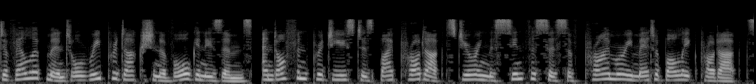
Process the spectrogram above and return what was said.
development or reproduction of organisms, and often produced as byproducts during the synthesis of primary metabolic products.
